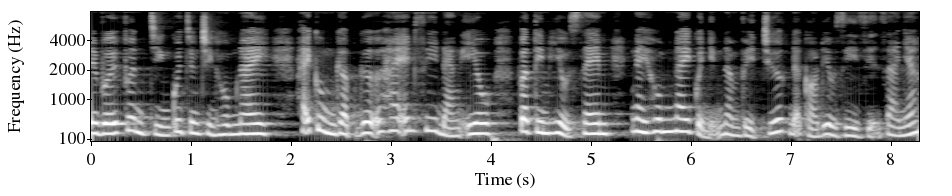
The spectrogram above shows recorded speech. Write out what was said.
Đến với phần chính của chương trình hôm nay, hãy cùng gặp gỡ hai MC đáng yêu và tìm hiểu xem ngày hôm nay của những năm về trước đã có điều gì diễn ra nhé.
